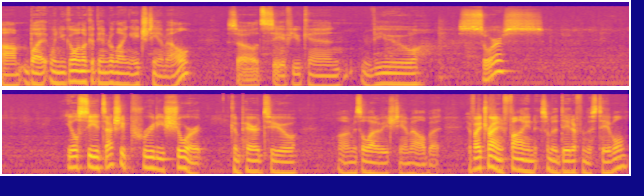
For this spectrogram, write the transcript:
Um, but when you go and look at the underlying HTML, so let's see if you can view source you'll see it's actually pretty short compared to, um, it's a lot of HTML, but if I try and find some of the data from this table,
